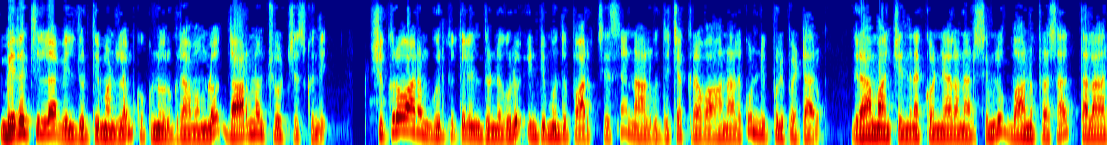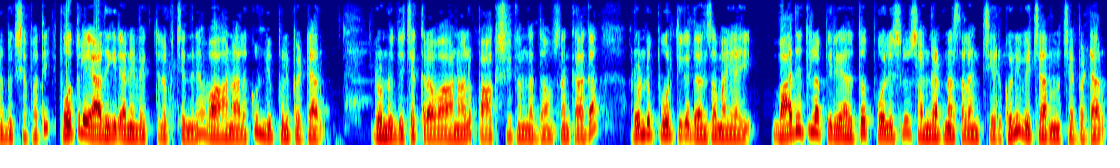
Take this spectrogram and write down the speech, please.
మెదక్ జిల్లా వెల్దుర్తి మండలం కుకునూరు గ్రామంలో దారుణం చోటు చేసుకుంది. శుక్రవారం గుర్తు తెలియని దుండగులు ఇంటి ముందు పార్క్ చేసిన నాలుగు ద్విచక్ర వాహనాలకు నిప్పులు పెట్టారు. గ్రామానికి చెందిన కొన్యాల నరసింహులు భానుప్రసాద్ తలారు భిక్షపతి పోతుల యాదగిరి అనే వ్యక్తులకు చెందిన వాహనాలకు నిప్పులు పెట్టారు. రెండు ద్విచక్ర వాహనాలు పాక్షికంగా ధ్వంసం కాగా రెండు పూర్తిగా ధ్వంసమయ్యాయి. బాధితుల ఫిర్యాదుతో పోలీసులు సంఘటనా స్థలానికి చేరుకుని విచారణ చేపట్టారు.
